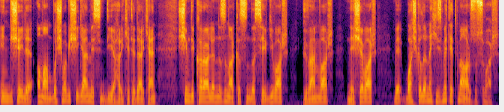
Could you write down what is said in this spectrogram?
endişeyle aman başıma bir şey gelmesin diye hareket ederken, şimdi kararlarınızın arkasında sevgi var, güven var, neşe var ve başkalarına hizmet etme arzusu var.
